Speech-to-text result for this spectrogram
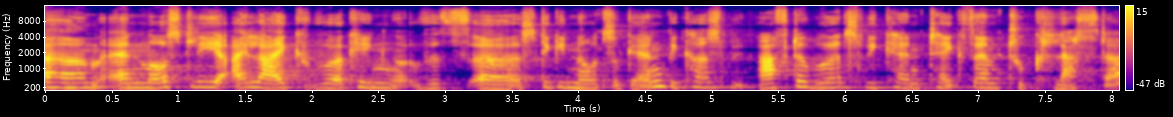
Um, and mostly I like working with uh, sticky notes again because we, afterwards we can take them to cluster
